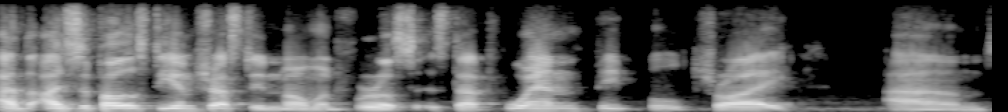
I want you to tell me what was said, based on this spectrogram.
and i suppose the interesting moment for us is that when people try and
